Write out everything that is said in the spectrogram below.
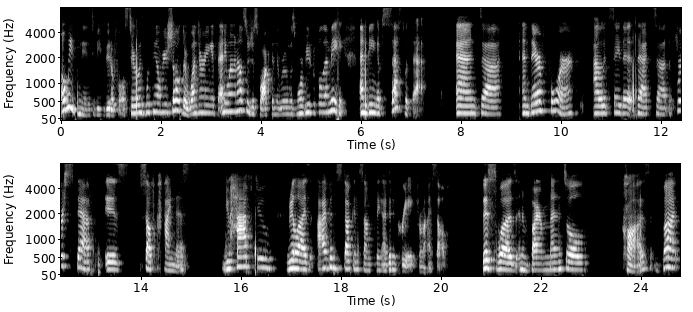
always needing to be beautiful. So you're always looking over your shoulder, wondering if anyone else who just walked in the room was more beautiful than me, and being obsessed with that. And uh, and therefore, I would say that that uh, the first step is self kindness. You have to realize I've been stuck in something I didn't create for myself. This was an environmental cause, but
